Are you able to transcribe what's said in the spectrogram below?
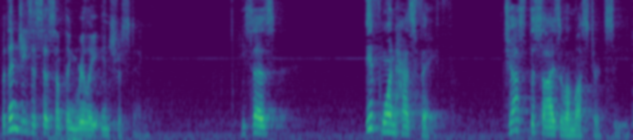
But then Jesus says something really interesting. He says, If one has faith, just the size of a mustard seed,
